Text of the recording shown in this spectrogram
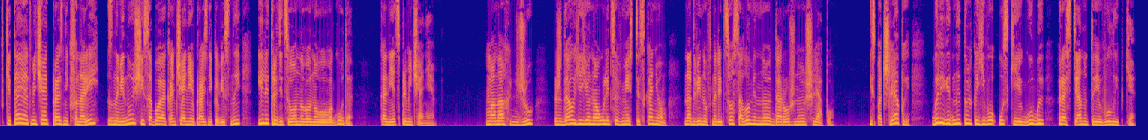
в Китае отмечают праздник фонарей, знаменующий собой окончание праздника весны или традиционного Нового года. Конец примечания. Монах Джу ждал ее на улице вместе с конем, надвинув на лицо соломенную дорожную шляпу. Из-под шляпы были видны только его узкие губы, растянутые в улыбке.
